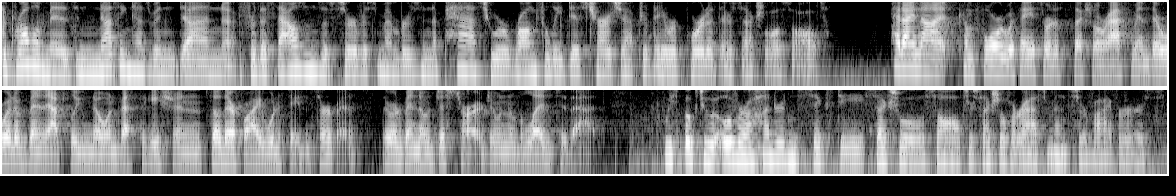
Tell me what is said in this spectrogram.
The problem is, nothing has been done for the thousands of service members in the past who were wrongfully discharged after they reported their sexual assault. Had I not come forward with any sort of sexual harassment, there would have been absolutely no investigation, so therefore I would have stayed in service. There would have been no discharge, it wouldn't have led to that. We spoke to over 160 sexual assault or sexual harassment survivors,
